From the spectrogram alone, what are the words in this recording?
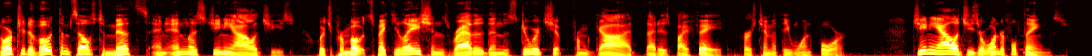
nor to devote themselves to myths and endless genealogies, which promote speculations rather than the stewardship from God that is by faith. 1 Timothy 1 4. Genealogies are wonderful things.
